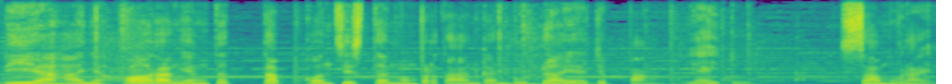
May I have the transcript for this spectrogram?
Dia hanya orang yang tetap konsisten mempertahankan budaya Jepang, yaitu samurai.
